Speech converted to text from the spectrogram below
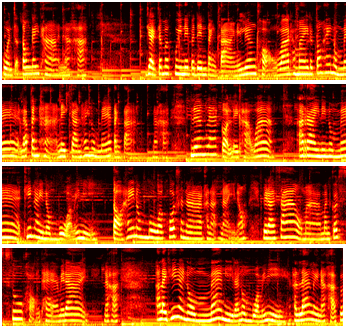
ควรจะต้องได้ทานนะคะ อยากจะมาคุยในประเด็นต่างๆ ในเรื่องของว่าทำไมเราต้องให้นมแม่และปัญหาในการให้นมแม่ต่างๆนะคะ เรื่องแรกก่อนเลยค่ะว่า อะไรในนมแม่ที่ในนมบัวไม่มี ต่อให้นมบัวโฆษณาขนาดไหนเนาะเวลาสร้างออกมามันก็สู้ของแท้ไม่ได้นะคะ อะไรที่ในนมแม่มีและนมบัวไม่มี อันแรกเลยนะคะ ก็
